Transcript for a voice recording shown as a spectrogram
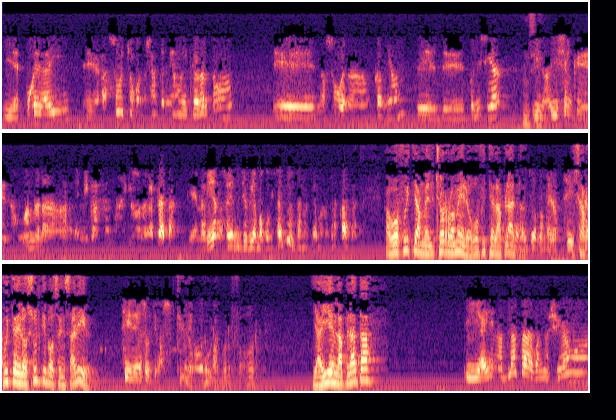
Y después de ahí, eh, a las 8, cuando ya terminamos de declarar todo, eh, nos suben a un camión de, de policía Sí. y nos dicen que nos mandan a, en mi casa, nos llevan a La Plata, que en realidad nos habían dicho que íbamos a comisaría, entonces nos íbamos a nuestras casas. Ah, vos fuiste a Melchor Romero, vos fuiste a La Plata. Melchor Romero, sí, o sea, fuiste de los últimos en salir. Sí, de los últimos. Qué locura, por favor. Y ahí en La Plata, Y ahí en La Plata, cuando llegamos,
